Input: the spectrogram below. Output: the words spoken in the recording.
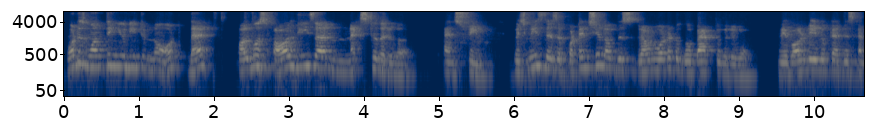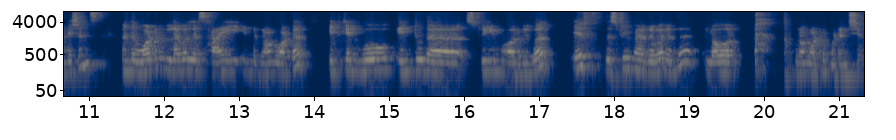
What is one thing you need to note that almost all these are next to the river and stream, which means there's a potential of this groundwater to go back to the river. We've already looked at these conditions. When the water level is high in the groundwater, it can go into the stream or river if the stream or river in the lower groundwater potential.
